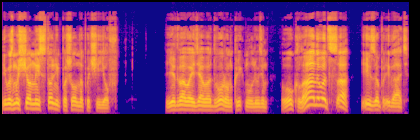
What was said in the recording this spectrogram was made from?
И возмущенный стольник пошел на почаев. Едва войдя во двор, он крикнул людям «Укладываться и запрягать!»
